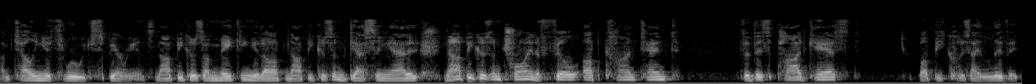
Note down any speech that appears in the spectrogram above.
I'm telling you through experience, not because I'm making it up, not because I'm guessing at it, not because I'm trying to fill up content for this podcast, but because I live it.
